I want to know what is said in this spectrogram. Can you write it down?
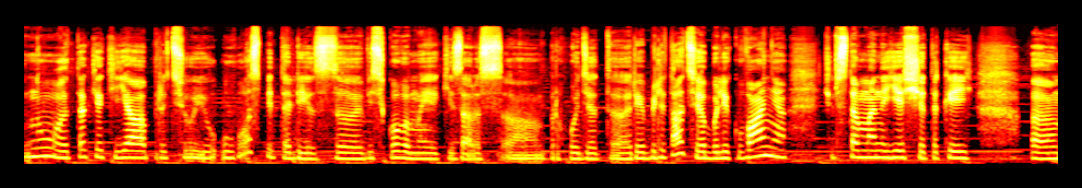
Ну, так як я працюю у госпіталі з військовими, які зараз е, проходять е, реабілітацію або лікування, через те в мене є ще такий. Е,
